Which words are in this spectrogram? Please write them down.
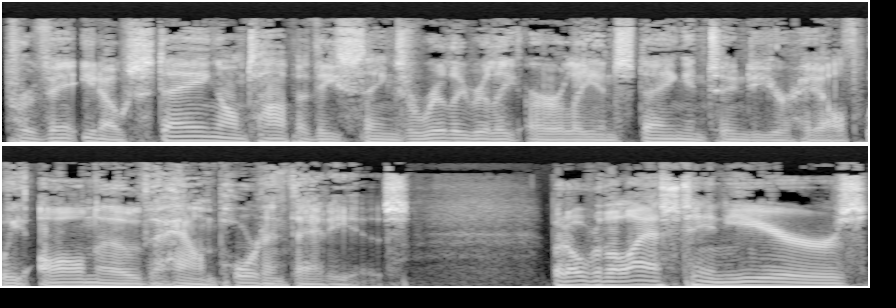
prevent you know staying on top of these things really really early and staying in tune to your health. We all know the how important that is. But over the last ten years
